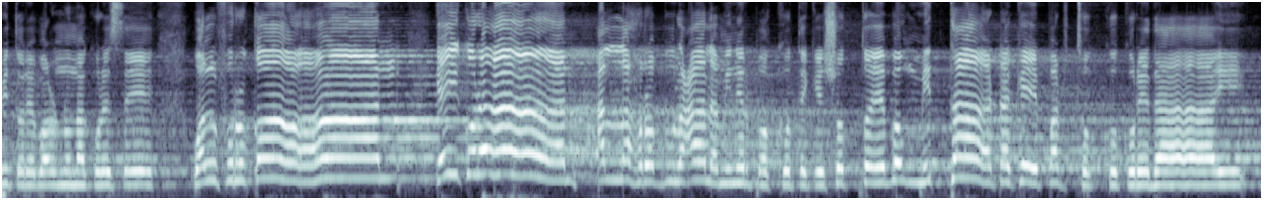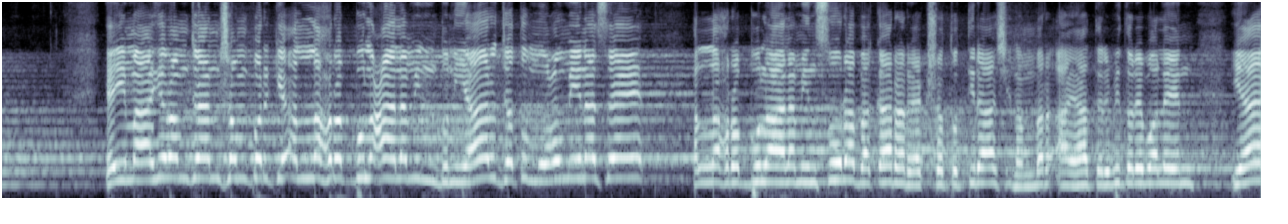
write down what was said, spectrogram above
ভিতরে বর্ণনা করেছে। ওয়াল ফুরকান এই কোরআন আল্লাহ রব্বুল আলমিনের পক্ষ থেকে সত্য এবং মিথ্যাটাকে পার্থক্য করে দেয়। এই মাহে রমজান সম্পর্কে আল্লাহ রব্বুল আলমিন দুনিয়ার যত মুমিন আছে, আল্লাহ রব্বুল আলমিন সুরা বাকারার একশত তিরাশি নম্বর আয়াতের ভিতরে বলেন, ইয়া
